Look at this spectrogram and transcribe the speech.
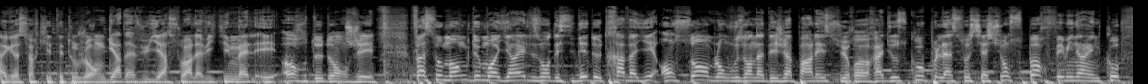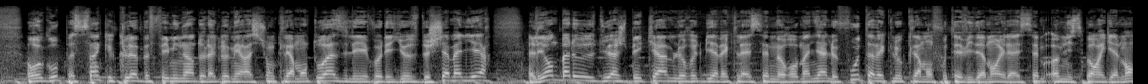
Agresseur qui était toujours en garde à vue hier soir. La victime, elle, est hors de danger. Face au manque de moyens, ils ont décidé de travailler ensemble. On vous en a déjà parlé sur Radio Scoop. L'association Sport Féminin Co regroupe cinq clubs féminins de l'agglomération clermontoise, les volleyeuses de Chamalières, les handballeuses du HB Cam, le rugby avec la SM Romagna, le foot avec le Clermont Foot évidemment et la SM Omnisport également.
